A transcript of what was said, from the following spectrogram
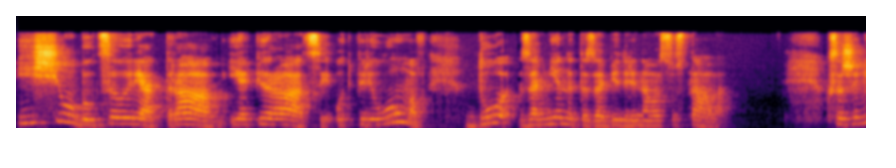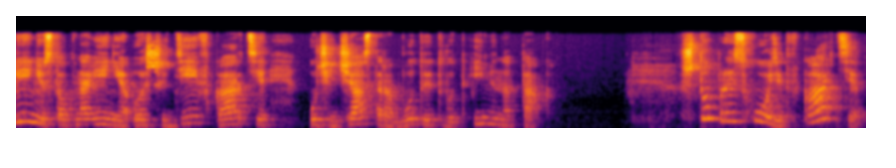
и еще был целый ряд травм и операций от переломов до замены тазобедренного сустава. К сожалению столкновение лошадей в карте очень часто работает вот именно так. Что происходит в карте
